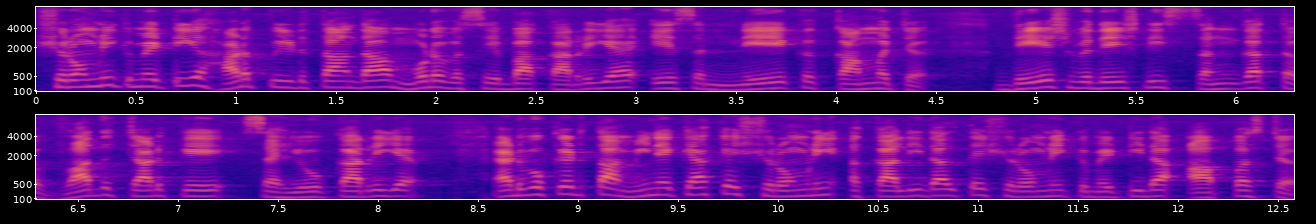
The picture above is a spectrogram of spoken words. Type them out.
ਸ਼੍ਰੋਮਣੀ ਕਮੇਟੀ ਹੜ੍ਹ ਪੀੜਤਾਂ ਦਾ ਮੁੜ ਵਸੇਬਾ ਕਰ ਰਹੀ ਹੈ। ਇਸ ਨੇਕ ਕੰਮ 'ਚ ਦੇਸ਼ ਵਿਦੇਸ਼ ਦੀ ਸੰਗਤ ਵੱਧ ਚੜ ਕੇ ਸਹਿਯੋਗ ਕਰ ਰਹੀ ਹੈ। ਐਡਵੋਕੇਟ ਧਾਮੀ ਨੇ ਕਿਹਾ ਕਿ ਸ਼੍ਰੋਮਣੀ ਅਕਾਲੀ ਦਲ ਤੇ ਸ਼੍ਰੋਮਣੀ ਕਮੇਟੀ ਦਾ ਆਪਸ 'ਚ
